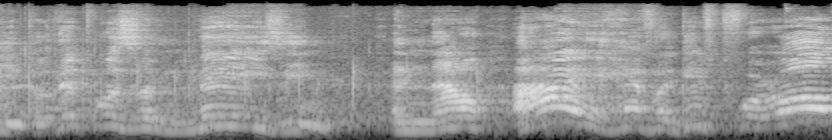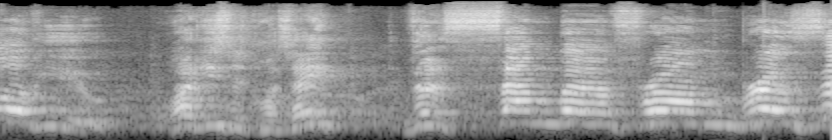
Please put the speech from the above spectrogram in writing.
That was amazing. And now I have a gift for all of you. What is it, Jose? The samba from Brazil.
